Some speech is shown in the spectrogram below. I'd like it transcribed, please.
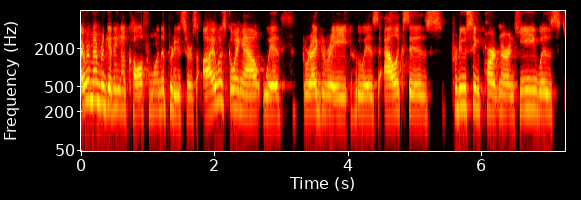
I remember getting a call from one of the producers. I was going out with Gregory, who is Alex's producing partner, and he was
